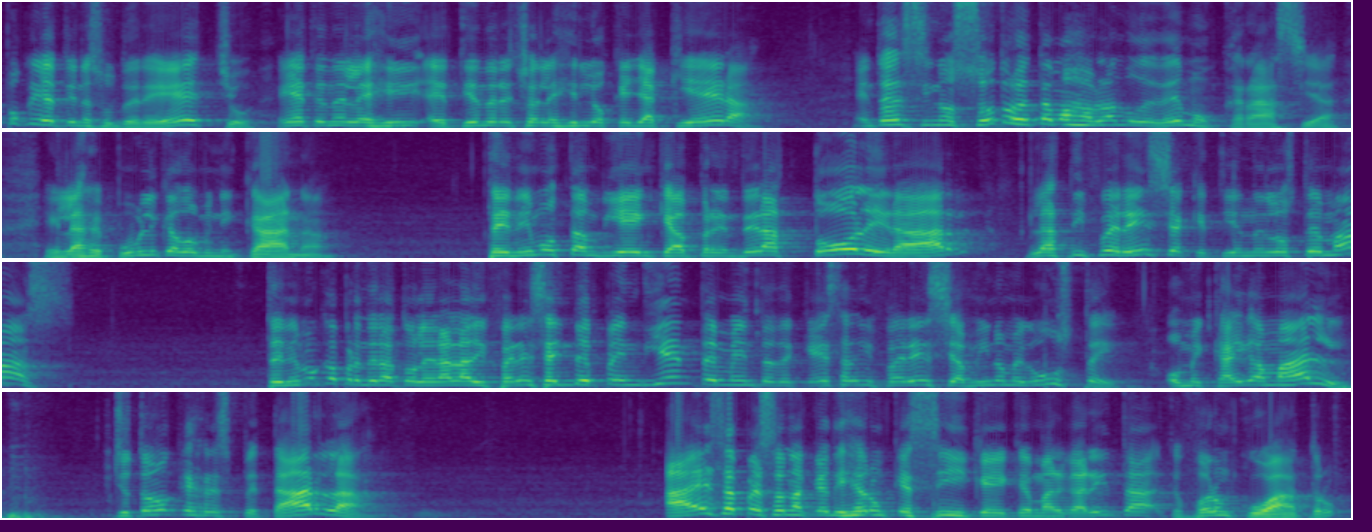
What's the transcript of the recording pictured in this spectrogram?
porque ella tiene sus derechos, ella eh, tiene derecho a elegir lo que ella quiera. Entonces, si nosotros estamos hablando de democracia en la República Dominicana, tenemos también que aprender a tolerar las diferencias que tienen los demás. Tenemos que aprender a tolerar la diferencia independientemente de que esa diferencia a mí no me guste o me caiga mal. Yo tengo que respetarla. A esa persona que dijeron que sí, que, que Margarita, que fueron cuatro,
